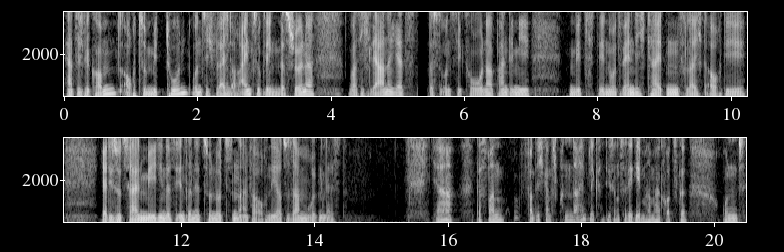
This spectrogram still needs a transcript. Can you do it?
Herzlich willkommen, auch zum Mittun und sich vielleicht genau. auch einzuklinken. Das Schöne, was ich lerne jetzt, dass uns die Corona-Pandemie mit den Notwendigkeiten, vielleicht auch die, ja, die sozialen Medien, das Internet zu nutzen, einfach auch näher zusammenrücken lässt. Ja, das waren, fand ich, ganz spannende Einblicke, die Sie uns gegeben haben, Herr Krotzke. Und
